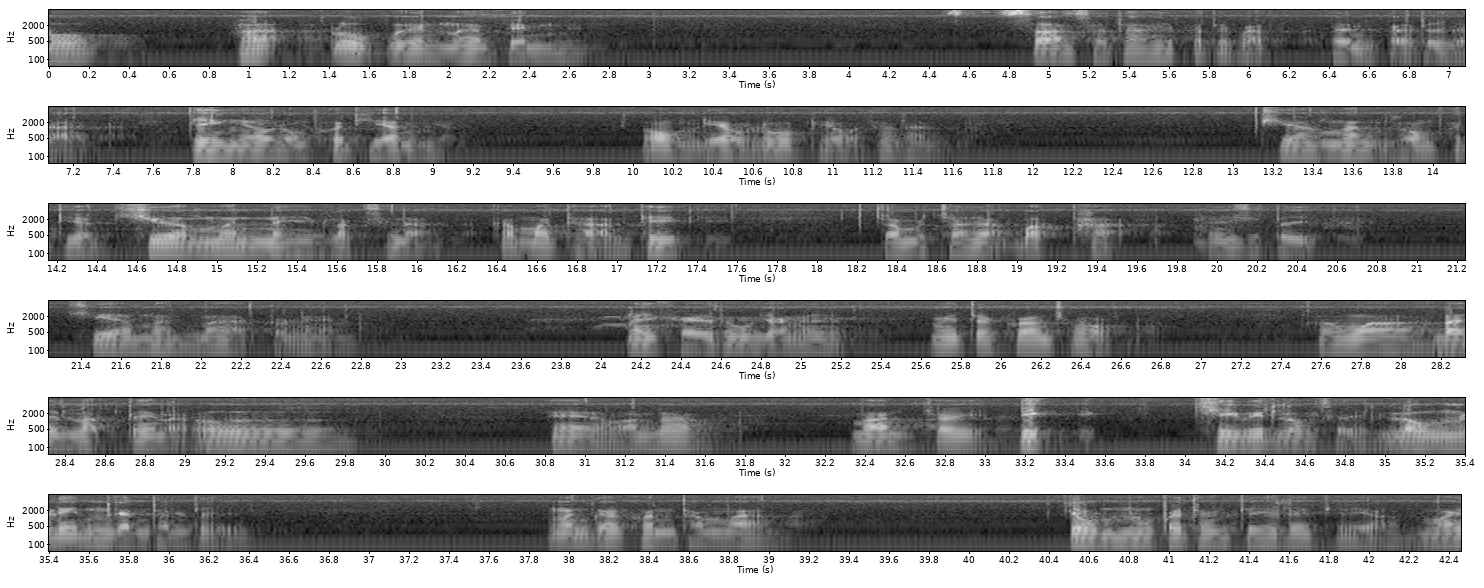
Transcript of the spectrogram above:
พระรูปอื่นมาเป็นสร้างสถานให้ปฏิบัติเป็นไปได้ยากจริงเอาหลวงพ่อเทียน องค์เดียวรูปเดียวเท่านั้น เชื่อมั่นหลวงพ่อเทียน เชื่อมั่นในลักษณะกรรมฐานที่สัมปชัญญะบัพพะในสติ เชื่อมั่นมากตัวนี้ไม่เคยรู้อย่างนี้ มีแต่ความสงบพอมาได้หลักนี่และเออแน่นอนแล้ว มั่นใจดิกชีวิตลงใส่ลงลิ้นกันทันที เหมือนกับคนทำงาน จุ่มลงไปทันทีเลยทีเดียว ไม่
